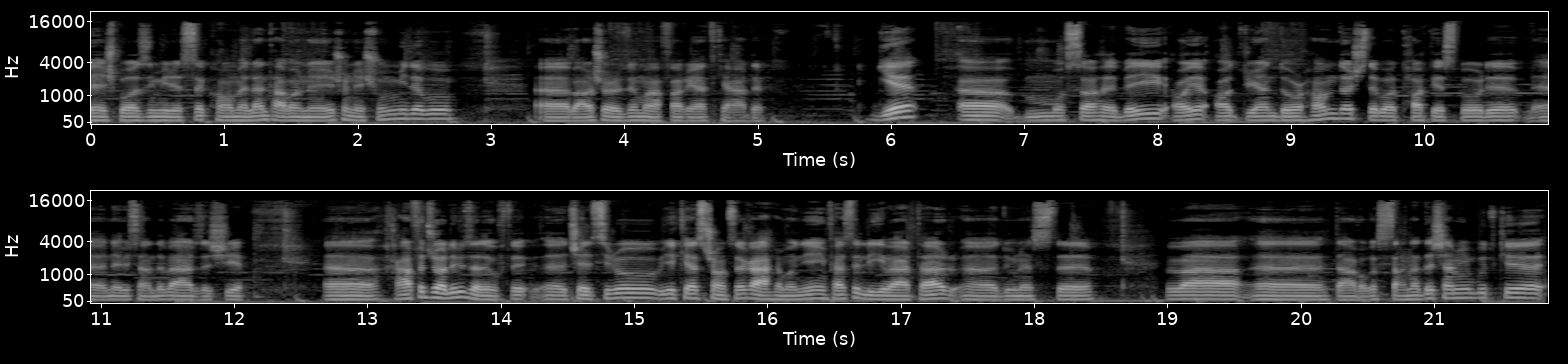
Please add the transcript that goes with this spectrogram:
بهش بازی می‌رسه کاملا تواناییش نشون میده و براش آرزوی موفقیت کرده. یه مصاحبه ای آیه آدریان دورهام داشته با تاک اسپورت نویسنده ورزشی. حرف جالبی زده گفته چلسی رو یکی از شانس‌های قهرمانی این فصل لیگ برتر دونسته و در واقع سندش هم این بود که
